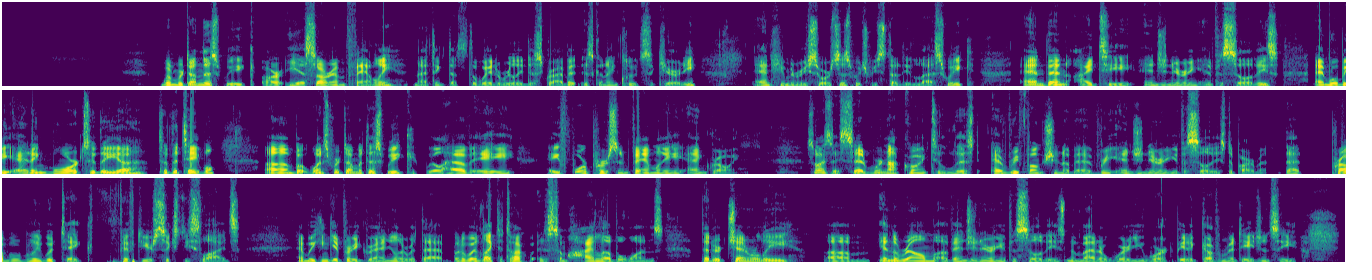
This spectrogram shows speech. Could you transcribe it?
When we're done this week, our ESRM family, and I think that's the way to really describe it, is going to include security and human resources, which we studied last week, and then IT, engineering, and facilities. And we'll be adding more to the uh, to the table. Uh, but once we're done with this week, we'll have a a four person family and growing. So as I said, we're not going to list every function of every engineering and facilities department. That probably would take 50 or 60 slides and we can get very granular with that. But I'd like to talk about some high level ones that are generally um, in the realm of engineering and facilities, no matter where you work, be it a government agency,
